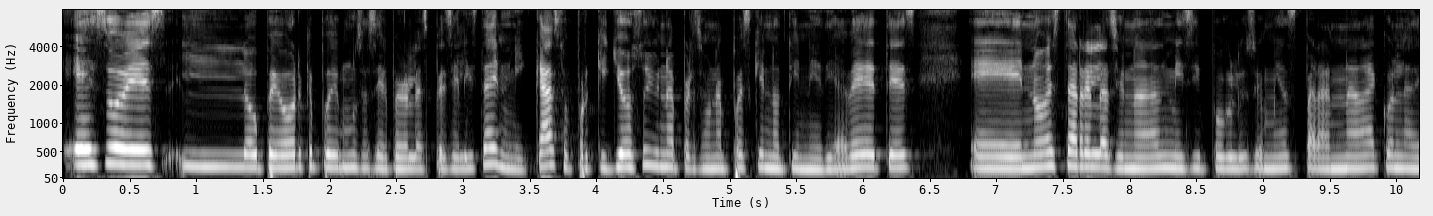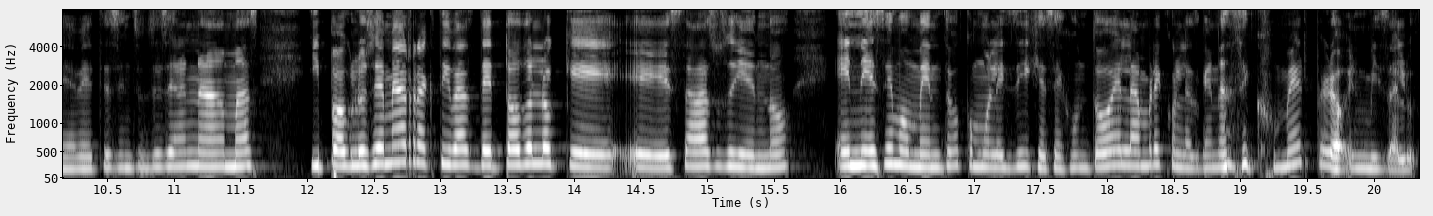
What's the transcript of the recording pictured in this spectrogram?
eso es lo peor que podemos hacer, pero la especialista en mi caso, porque yo soy una persona pues que no tiene diabetes, eh, no está relacionadas mis hipoglucemias para nada con la diabetes, entonces eran nada más hipoglucemias reactivas de todo lo que eh, estaba sucediendo en ese momento, como les dije, se juntó el hambre con las ganas de comer, pero en mi salud.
